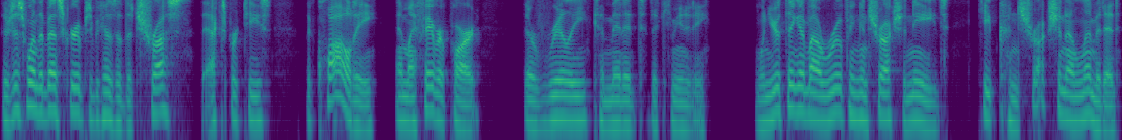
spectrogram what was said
They're just one of the best groups because of the trust, the expertise, the quality, and my favorite part, they're really committed to the community. When you're thinking about roofing construction needs, keep Construction Unlimited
